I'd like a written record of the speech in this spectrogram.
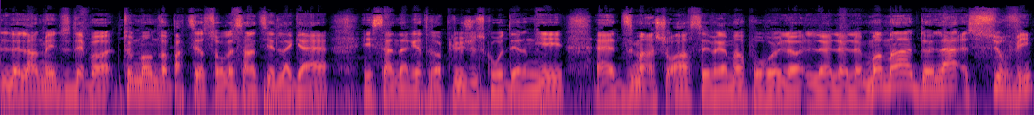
le lendemain du débat. Tout le monde va partir sur le sentier de la guerre et ça n'arrêtera plus jusqu'au dernier euh, dimanche soir. C'est vraiment pour eux là, le, le- le moment de la survie.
